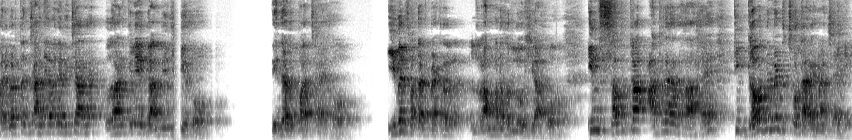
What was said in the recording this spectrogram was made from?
परिवर्तन चाहने वाले विचार है। उदाहरण के लिए गांधी जी हो दीनदयाल उपाध्याय हो even for that matter Ram Manohar Lohia हो इन सब का आग्रह रहा है कि गवर्नमेंट छोटा रहना चाहिए।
